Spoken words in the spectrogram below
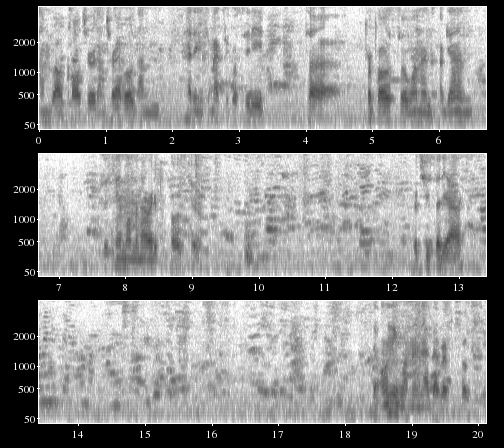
I'm well cultured. I'm traveled. I'm heading to Mexico City to propose to a woman again. The same woman I already proposed to. But she said yes. The only woman I've ever proposed to.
